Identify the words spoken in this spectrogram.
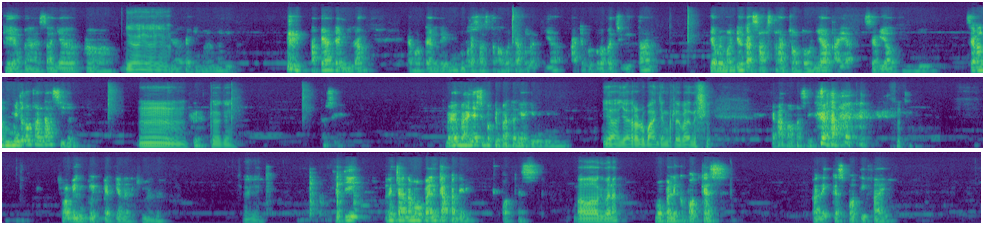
Kayak bahasanya eh, Iya iya iya. ya kayak gimana gitu. Tapi ada yang bilang emang Terry ini bukan sastrawan karena dia ada beberapa cerita yang memang dia nggak sastra. Contohnya kayak serial Bumi. Serial Bumi itu kan fantasi kan. Hmm. Oke oke. Itu sih. Sebenarnya banyak sih perdebatan kayak gini-gini. Iya, ya terlalu panjang perdebatan ini. Ya nggak apa-apa sih. Cuma bingung clickbaitnya nanti gimana. Oke. Jadi rencana mau balik kapan ini ke podcast? Mau gimana? Mau balik ke podcast? Balik ke Spotify?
